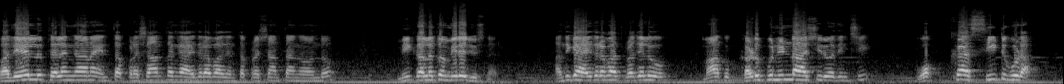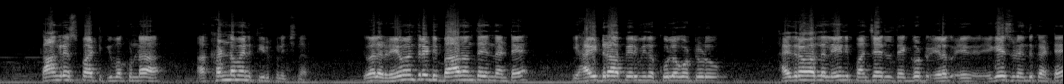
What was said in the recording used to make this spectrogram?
పదేళ్ళు తెలంగాణ ఎంత ప్రశాంతంగా హైదరాబాద్ ఎంత ప్రశాంతంగా ఉందో మీ కళ్ళతో మీరే చూసినారు. అందుకే హైదరాబాద్ ప్రజలు మాకు కడుపు నిండా ఆశీర్వదించి ఒక్క సీటు కూడా కాంగ్రెస్ పార్టీకి ఇవ్వకుండా అఖండమైన తీర్పునిచ్చినారు. ఇవాళ రేవంత్ రెడ్డి బాధ అంతా ఏంటంటే ఈ హైడ్రా పేరు మీద కూలగొట్టుడు హైదరాబాద్లో లేని పంచాయతీలు తెగ్గొట్టు ఎగేసుడు ఎందుకంటే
